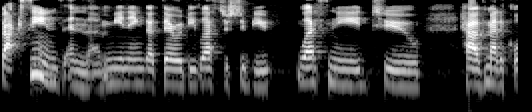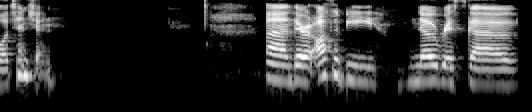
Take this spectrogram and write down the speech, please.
vaccines in them, meaning that there would be less distribute less need to have medical attention. Um, there would also be no risk of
